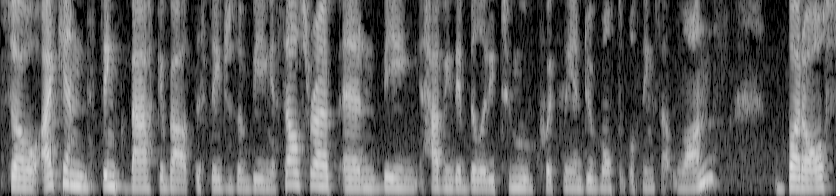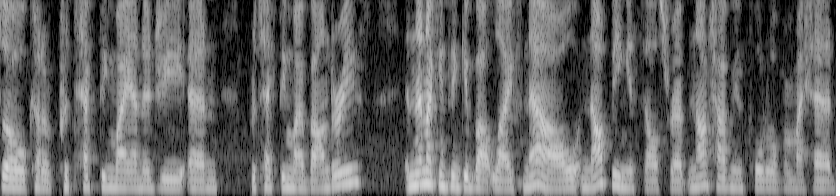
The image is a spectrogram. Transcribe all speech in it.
So I can think back about the stages of being a sales rep and being having the ability to move quickly and do multiple things at once, but also kind of protecting my energy and protecting my boundaries. And then I can think about life now, not being a sales rep, not having a quote over my head,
